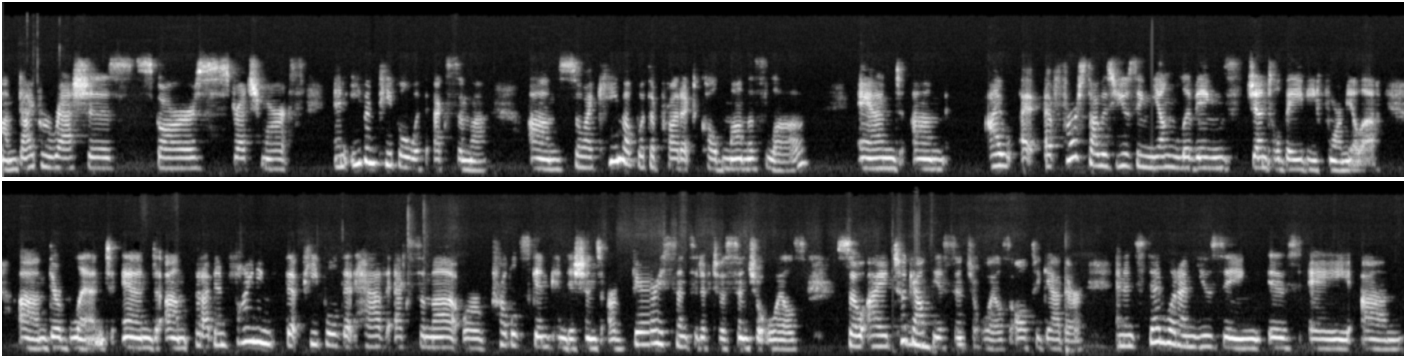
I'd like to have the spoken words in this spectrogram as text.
um, diaper rashes, scars, stretch marks, and even people with eczema. Um, so I came up with a product called Mama's Love, and um, I, at first I was using Young Living's Gentle Baby formula, um, their blend, and um, but I've been finding that people that have eczema or troubled skin conditions are very sensitive to essential oils. So I took out the essential oils altogether, and instead what I'm using is a um,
